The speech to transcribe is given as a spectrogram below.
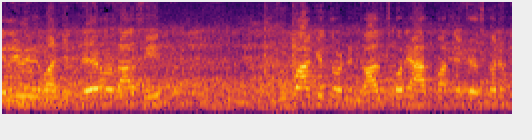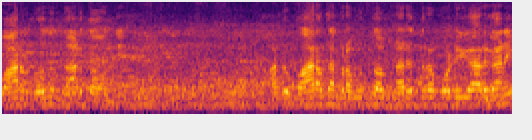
ఎనిమిది మంది పేర్లు రాసి తుపాకీతో కాల్చుకొని ఆత్మహత్య చేసుకొని వారం రోజులు దాడుతూ ఉంది. అటు భారత ప్రభుత్వం నరేంద్ర మోడీ గారు కానీ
